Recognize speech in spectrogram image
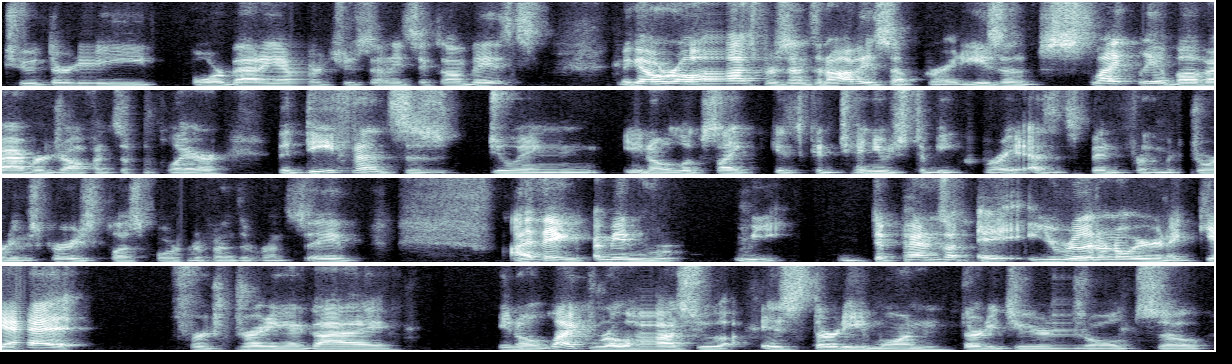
234 batting average, 276 on base. Miguel Rojas presents an obvious upgrade. He's a slightly above average offensive player. The defense is doing, you know, looks like it continues to be great as it's been for the majority of his career. He's plus four defensive runs saved. I think, I mean, we depends on, eh, you really don't know what you're going to get for trading a guy you know, like Rojas, who is 31, 32 years old. So,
